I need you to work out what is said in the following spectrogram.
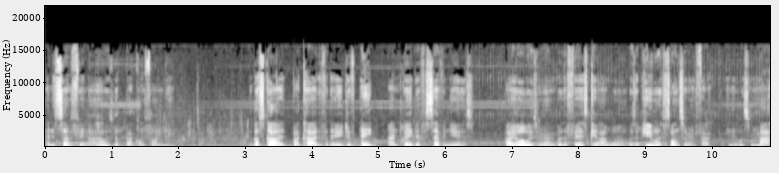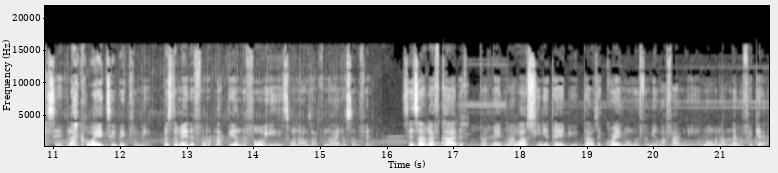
and it's something I always look back on fondly. I got scouted by Cardiff at the age of eight and played there for seven years. I always remember the first kit I wore it was a Puma sponsor, in fact, and it was massive, like way too big for me. Must have made it for like the under 14s when I was like nine or something. Since I've left Cardiff, I've made my Welsh senior debut. That was a great moment for me and my family, a moment I'll never forget.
